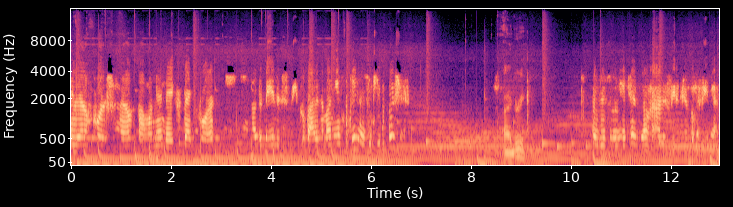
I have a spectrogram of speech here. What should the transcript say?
And then, of course, you know, some women, they expect for know, the man to be providing the money and superiors to keep it pushing. I agree. It just really depends on, honestly, depends on the female.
